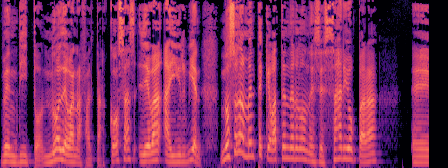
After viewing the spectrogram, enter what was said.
bendito, no le van a faltar cosas, le va a ir bien. No solamente que va a tener lo necesario para eh,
